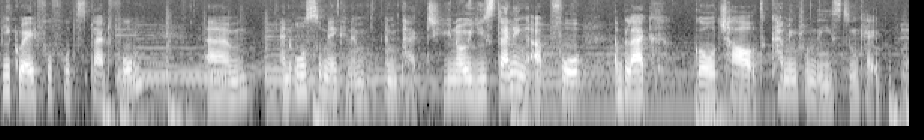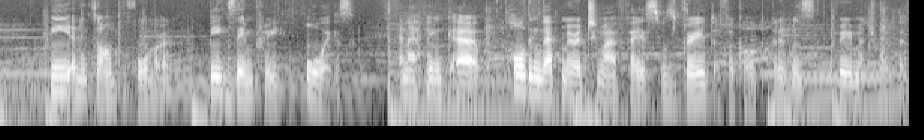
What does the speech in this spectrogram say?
Be grateful for this platform um, and also make an Im impact. You know, you standing up for a black girl child coming from the Eastern Cape. Be an example for her. Be exemplary always. And I think uh, holding that mirror to my face was very difficult, but it was very much worth it.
